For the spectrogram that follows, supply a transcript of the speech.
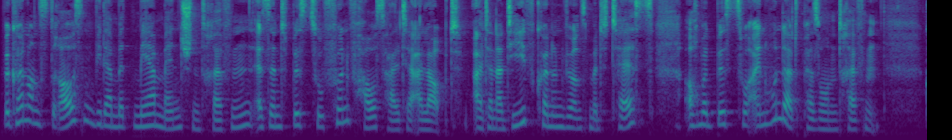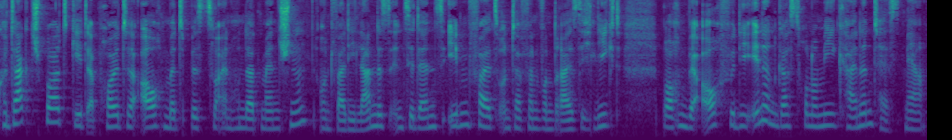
Wir können uns draußen wieder mit mehr Menschen treffen. Es sind bis zu fünf Haushalte erlaubt. Alternativ können wir uns mit Tests auch mit bis zu 100 Personen treffen. Kontaktsport geht ab heute auch mit bis zu 100 Menschen. Und weil die Landesinzidenz ebenfalls unter 35 liegt, brauchen wir auch für die Innengastronomie keinen Test mehr.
